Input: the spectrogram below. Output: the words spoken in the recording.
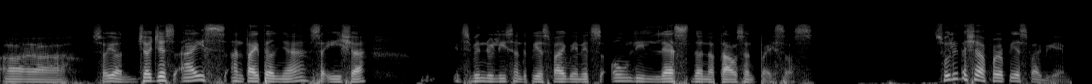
Uh, so yun, Judge's Eyes ang title niya sa Asia. It's been released on the PS5 and it's only less than a thousand pesos. Sulit na siya for a PS5 game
